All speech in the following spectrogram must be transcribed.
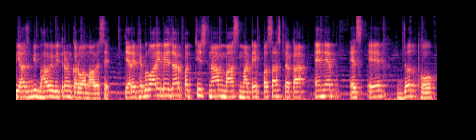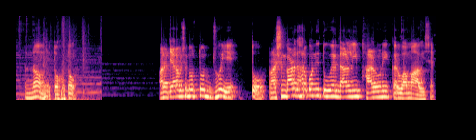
વ્યાજબી ભાવે વિતરણ કરવામાં આવે છે. ત્યારે ફેબ્રુઆરી બે હજાર પચીસના માસ માટે પચાસ ટકા એનએફએસએ જથ્થો ન મળતો હતો. અને ત્યાર પછી દોસ્તો જોઈએ તો રાશન કાર્ડ ધારકોની તુવેર દાળની ફાળવણી કરવામાં આવી છે.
